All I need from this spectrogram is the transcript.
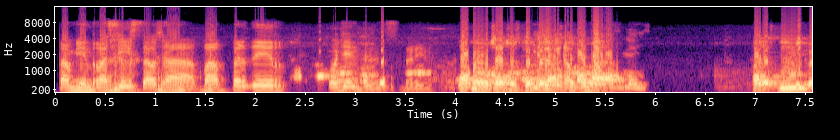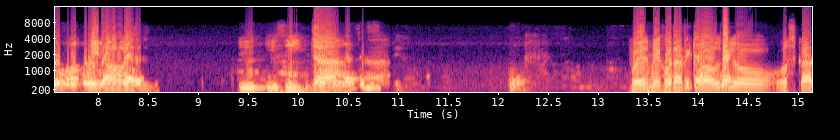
también racista, o sea, va a perder oyentes, Darío. Ya, muchachos, que. Para mi micrófono, por Y, y sí, Ya. ¿Puedes mejorar tu audio, Oscar?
